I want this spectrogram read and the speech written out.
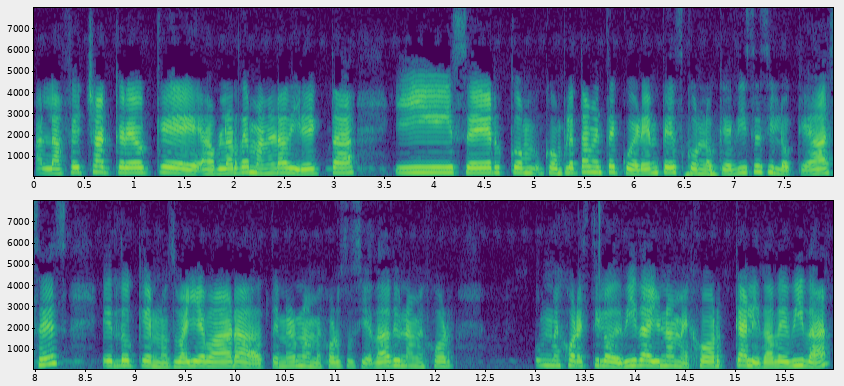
a la fecha creo que hablar de manera directa y ser completamente coherentes con lo que dices y lo que haces es lo que nos va a llevar a tener una mejor sociedad y una mejor un mejor estilo de vida y una mejor calidad de vida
